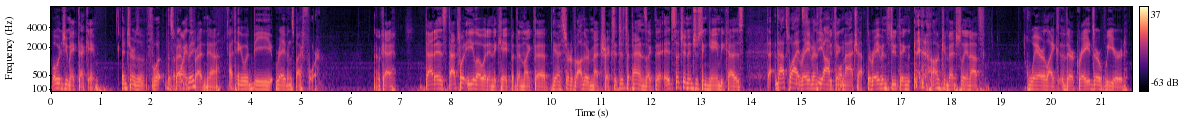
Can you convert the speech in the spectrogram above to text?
What would you make that game? In terms of what the, The spread point spread, yeah. I think it would be Ravens by four. Okay. That is that's what Elo would indicate, but then like the yeah, sort of other metrics, it just depends. Like the, it's such an interesting game because That, that's why the it's Ravens the optimal things- matchup. The Ravens do things unconventionally enough, where like their grades are weird,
